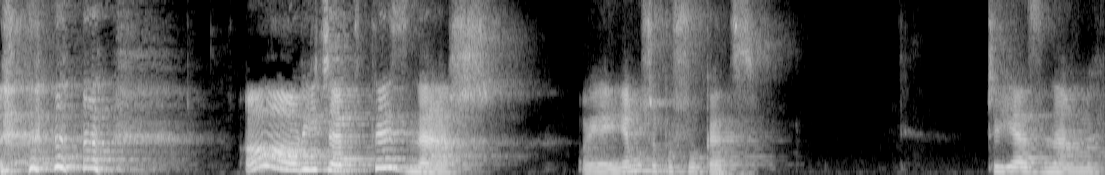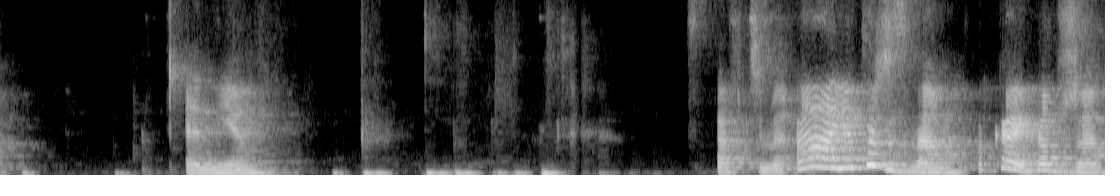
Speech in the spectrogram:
o, Richard, ty znasz. Ojej, ja muszę poszukać. Czy ja znam Enię? Sprawdźmy. A, ja też znam. Okej, okay, dobrze.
